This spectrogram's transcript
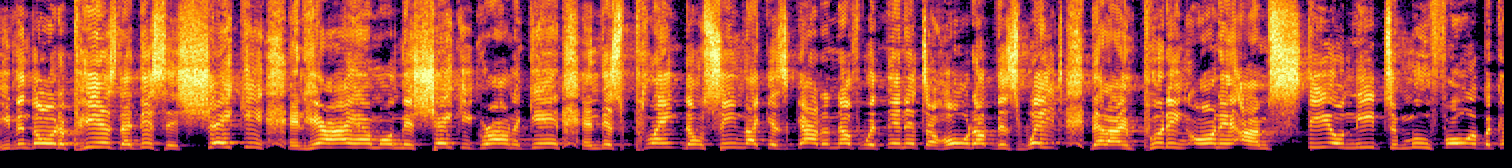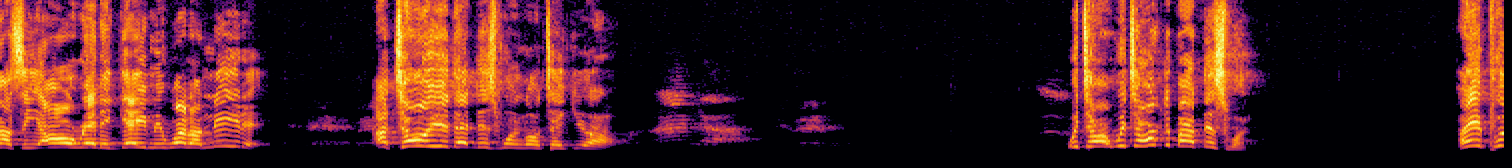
Even though it appears that this is shaky, and here I am on this shaky ground again, and this plank don't seem like it's got enough within it to hold up this weight that I'm putting on it, I'm still need to move forward because he already gave me what I needed. I told you that this wasn't gonna take you out. We talked, we talked about this one. I ain't put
